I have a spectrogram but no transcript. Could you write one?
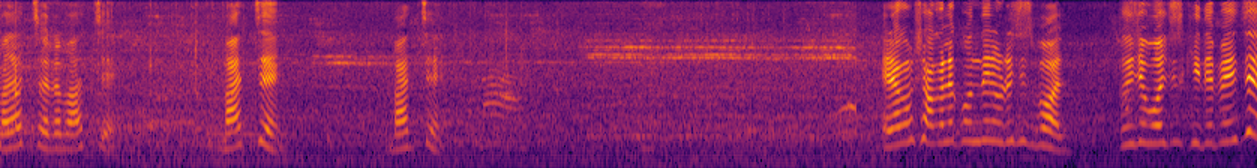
বাজাচ্ছে এটা বাজছে। বাজছে? বাজছে? এরকম সকালে কোন দিন উঠেছিস বল? তুই যে বলছিস খিদে পেয়েছে?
